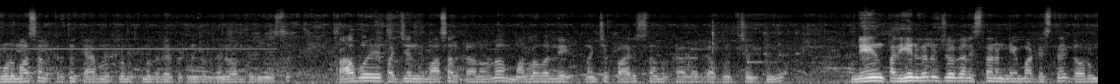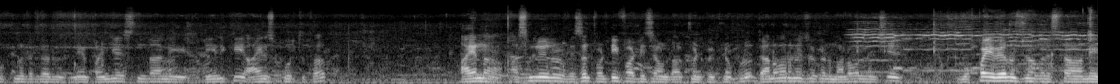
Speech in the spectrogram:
మూడు మాసాల క్రితం క్యాబినెట్లో ముఖ్యమంత్రి గారు పెట్టినందుకు ధన్యవాదాలు తెలియజేస్తూ రాబోయే పద్దెనిమిది మాసాల కాలంలో మల్లవల్లి మంచి పారిశ్రామికవేత్తగా అభివృద్ధి చెందుతుంది. నేను పదిహేను వేలు ఉద్యోగాలు ఇస్తానని నేను మాటిస్తే గౌరవ ముఖ్యమంత్రి గారు నేను పనిచేస్తున్న దాని దీనికి ఆయన స్ఫూర్తితో ఆయన అసెంబ్లీలో vision twenty forty seven document పెట్టినప్పుడు గన్నవరం నియోజకవర్గం మల్లవల్లి నుంచి ముప్పై వేలు ఉద్యోగాలు ఇస్తామని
